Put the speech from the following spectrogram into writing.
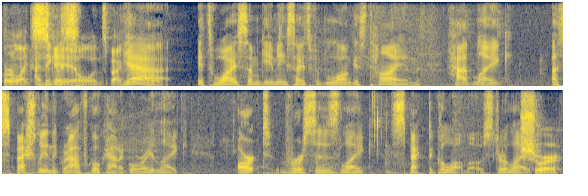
or like I scale and spectacle. Yeah, it's why some gaming sites for the longest time had like, especially in the graphical category, like art versus like spectacle almost, or like sure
